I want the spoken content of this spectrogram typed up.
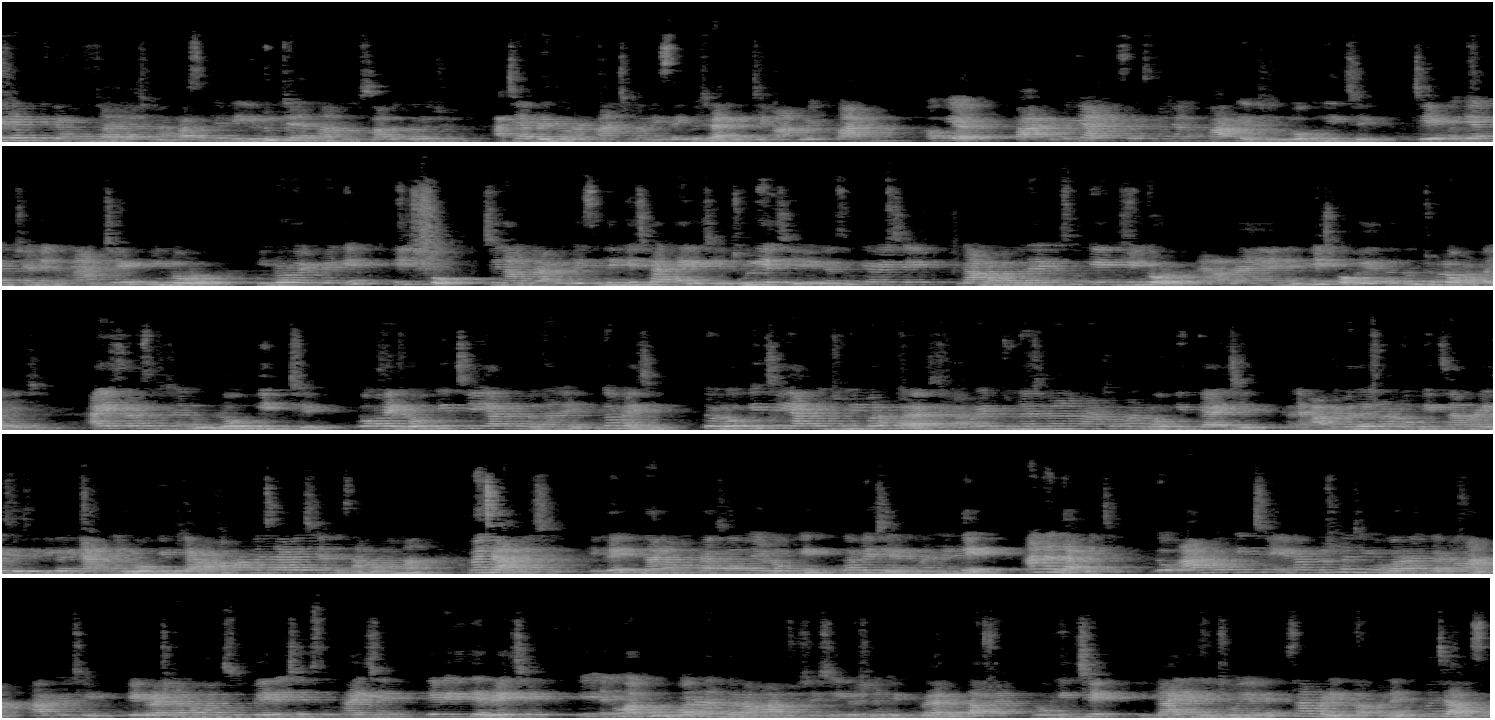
વિદ્યાર્થી હું જાણા રચના વાસુદેવની યુટ્યુબ ચેનલમાં આપનું સ્વાગત કરું છું. આજે આપણે ધોરણ 5 માં વિષય ગુજરાતી જેમાં આપણે પાઠ 11 પાઠ એટલે કાવ્ય લોકગીત છે. જે 11 નું છે અને એનું નામ છે હિંડોળો. હિંડોળો એટલે કે હિંચકો, જેના ઉપર આપણે બેસીને હિંચકા ખાઈએ છીએ, ઝૂલીએ છીએ. એને શું કહેવાય છે? ગામડામાં બધા એને અથવા તો ઝૂલો પણ કહીએ છીએ. આ એક સરસ મજાનું લોકગીત છે. તો હવે લોકગીત છે એ આપણે બધાને ગમે છે. તો લોકગીત છે એ આપણી જૂની પરંપરા છે આપણે જૂના જમાનાના માણસો પણ લોકગીત ગાય છે અને આપણે બધા પણ લોકગીત સાંભળીએ છીએ જેથી કરીને આપણે લોકગીત ગાવામાં પણ મજા આવે છે અને સાંભળવામાં મજા આવે છે એટલે નાના મોટા સૌને લોકગીત ગમે છે અને મનને તે આનંદ આપે છે તો આ લોકગીત છે એમાં કૃષ્ણજીનું વર્ણન કરવામાં આવ્યું છે. કે કૃષ્ણ ભગવાન શું પહેરે છે, શું ખાય છે, કેવી રીતે રહે છે એનું આખું વર્ણન કરવામાં આવ્યું છે. શ્રી કૃષ્ણજી બરાબર આપણા લોકગીત છે, એ ગાય અને જોઈ અને સાંભળીએ તો આપણને મજા આવશે.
